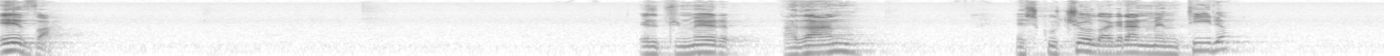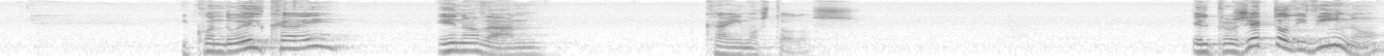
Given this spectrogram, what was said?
Eva. El primer Adán escuchó la gran mentira y cuando él cae en Adán, caímos todos. El proyecto divino,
